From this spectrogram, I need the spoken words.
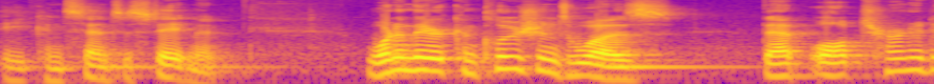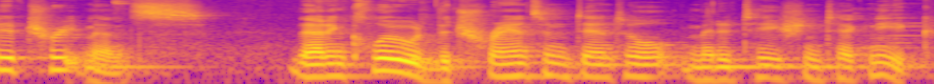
a consensus statement. One of their conclusions was that alternative treatments that include the transcendental meditation technique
